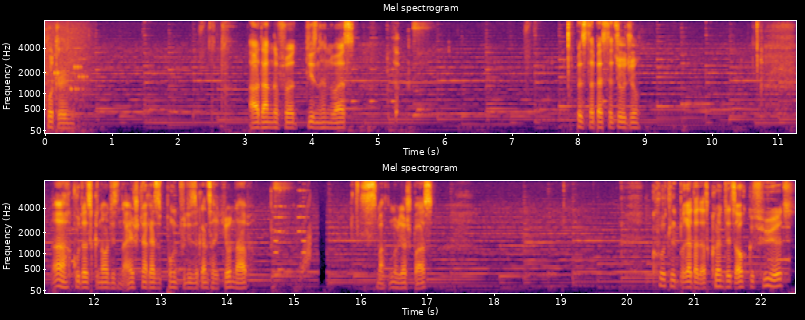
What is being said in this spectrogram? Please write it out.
Kutteln. Aber danke für diesen Hinweis. Bist der beste Juju. Ach, gut, dass ich genau diesen Einschnellreisepunkt für diese ganze Region habe. Das macht immer wieder Spaß. Kuttelbretter, das könnte jetzt auch gefühlt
